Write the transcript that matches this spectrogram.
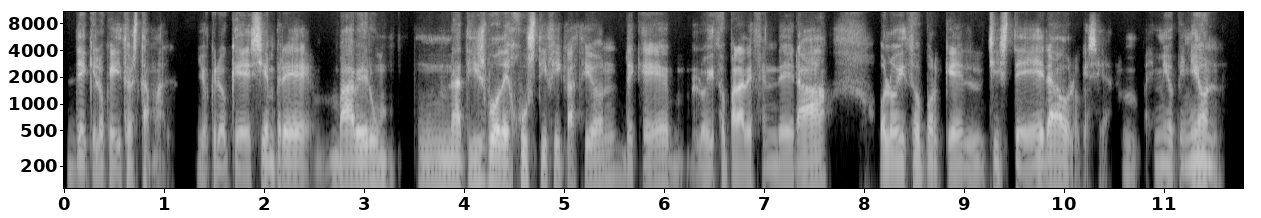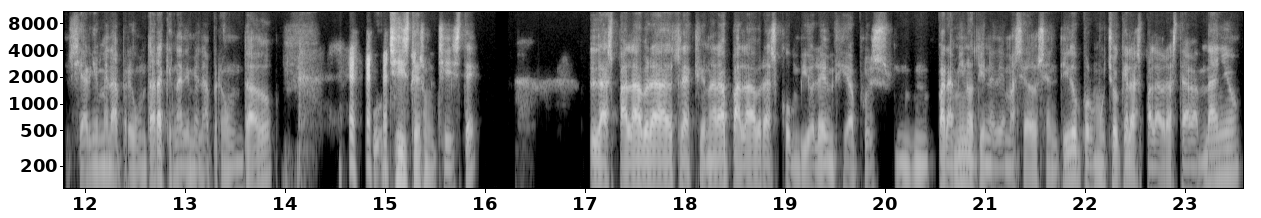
de que lo que hizo está mal. Yo creo que siempre va a haber un, atisbo de justificación de que lo hizo para defender a o lo hizo porque el chiste era o lo que sea. En mi opinión, si alguien me la preguntara, que nadie me la ha preguntado, un chiste es un chiste. Las palabras, reaccionar a palabras con violencia, pues mm, para mí no tiene demasiado sentido, por mucho que las palabras te hagan daño.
